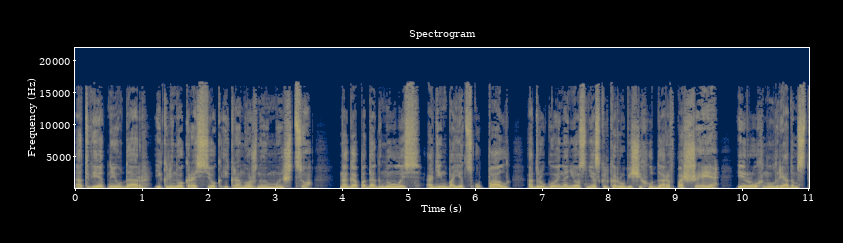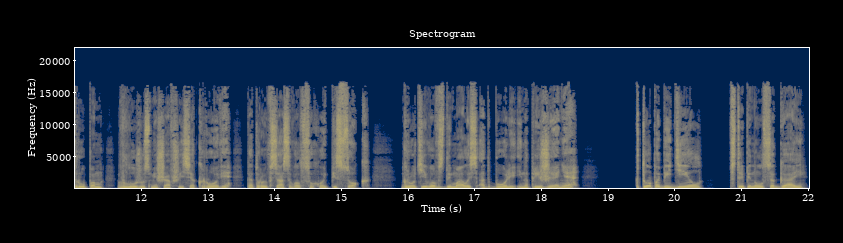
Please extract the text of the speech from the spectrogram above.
Ответный удар, и клинок рассек икроножную мышцу. Нога подогнулась, один боец упал, а другой нанес несколько рубящих ударов по шее и рухнул рядом с трупом в лужу смешавшейся крови, которую всасывал сухой песок. Грудь его вздымалась от боли и напряжения. «Кто победил?» — встрепенулся Гай.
